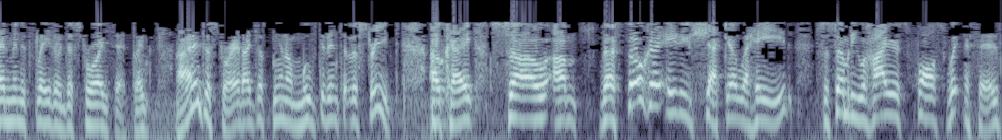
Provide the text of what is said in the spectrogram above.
ten minutes later and destroys it. Like I didn't destroy it. I just you know moved it into the street. Okay. So um, the socha eidei sheker. So somebody who hires false witnesses.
